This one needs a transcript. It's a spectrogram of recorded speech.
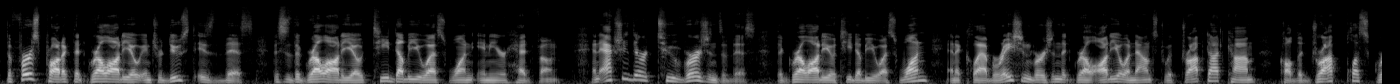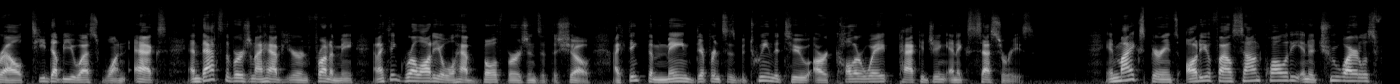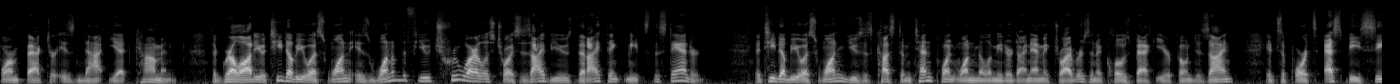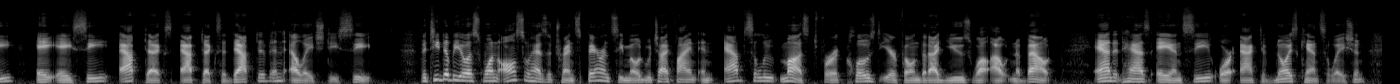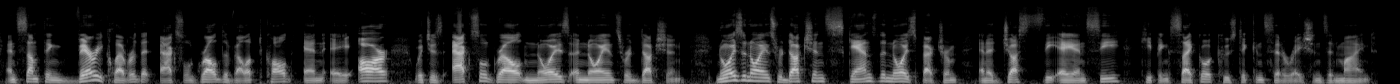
The first product that Grell Audio introduced is this. This is the Grell Audio TWS1 in-ear headphone. And actually there are two versions of this, the Grell Audio TWS1 and a collaboration version that Grell Audio announced with Drop.com called the Drop plus Grell TWS1X, and that's the version I have here in front of me, and I think Grell Audio will have both versions at the show. I think the main differences between the two are colorway, packaging, and accessories. In my experience, audiophile sound quality in a true wireless form factor is not yet common. The Grell Audio TWS1 is one of the few true wireless choices I've used that I think meets the standard. The TWS1 uses custom 10.1mm dynamic drivers in a closed-back earphone design. It supports SBC, AAC, aptX, aptX Adaptive, and LHDC. The TWS1 also has a transparency mode, which I find an absolute must for a closed earphone that I'd use while out and about. And it has ANC, or active noise cancellation, and something very clever that Axel Grell developed called NAR, which is Axel Grell Noise Annoyance Reduction. Noise Annoyance Reduction scans the noise spectrum and adjusts the ANC, keeping psychoacoustic considerations in mind.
